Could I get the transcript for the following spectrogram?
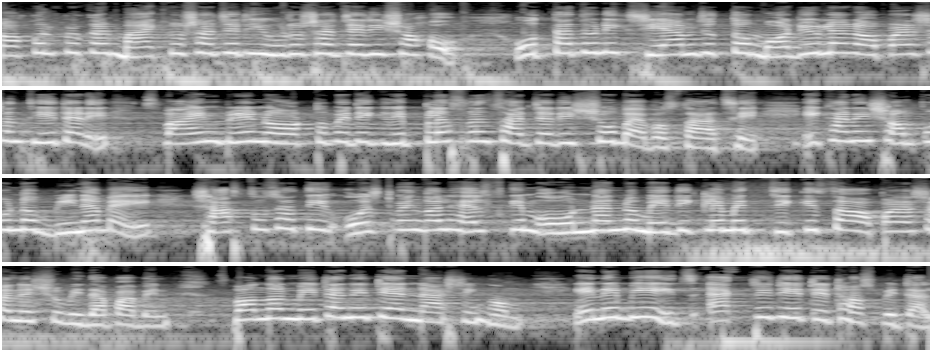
সকল প্রকার মাইক্রো সার্জারি মাইক্রোসার্জারি ইউরোসার্জারি সহ অত্যাধুনিক শ্যামযুক্ত modular operation theatre spine brain ও অর্থোপেডিক রিপ্লেসমেন্ট সার্জারির সুব্যবস্থা আছে। এখানে সম্পূর্ণ বিনা ব্যয়ে Swasthyasathi West Bengal health scheme ও অন্যান্য মেডিক্লেমের চিকিৎসা অপারেশনের সুবিধা পাবেন। Spandan maternity and nursing home NABH accredited hospital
